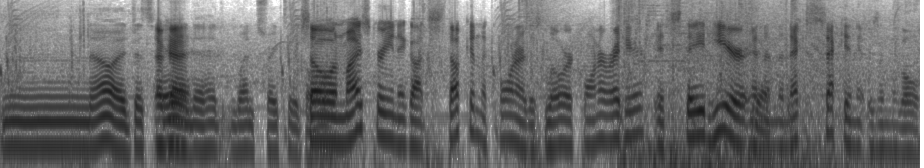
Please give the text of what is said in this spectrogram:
Mm, no, it just hit Okay. and it hit, went straight to the So goal. on my screen, it got stuck in the corner, this lower corner right here. It stayed here, and Yeah. then the next second, it was in the goal.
